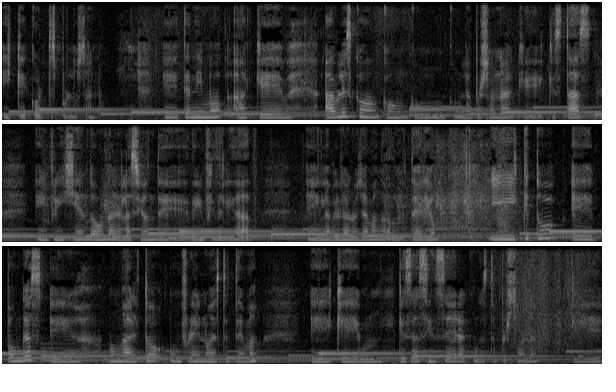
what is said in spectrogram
y que cortes por lo sano. Eh, te animo a que hables con, con, con, la persona que, que, estás infringiendo una relación de, de infidelidad. En la Biblia lo llaman adulterio y que tú eh, pongas eh, un alto, un freno a este tema, que, que, seas sincera con esta persona, que,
